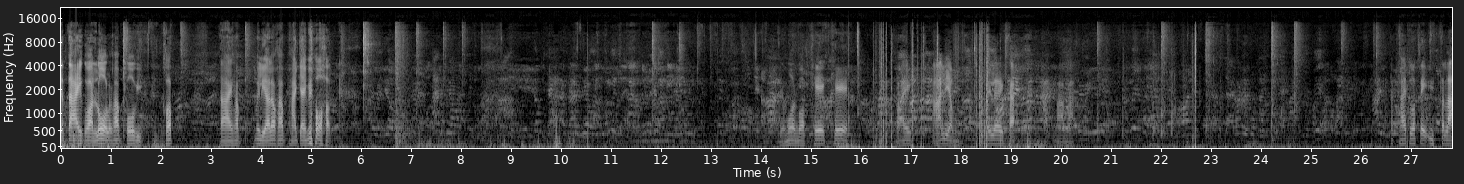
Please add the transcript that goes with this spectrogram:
จะตายก่อนโรคแล้วครับโควิดครับ ตายครับไม่เหลือแล้วครับ หายใจไม่ออก เสียโมดบอกเคเคไปหาเหลี่ยมไปเลยค่ะครับมามาทักทายตัวเตะอิสระ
